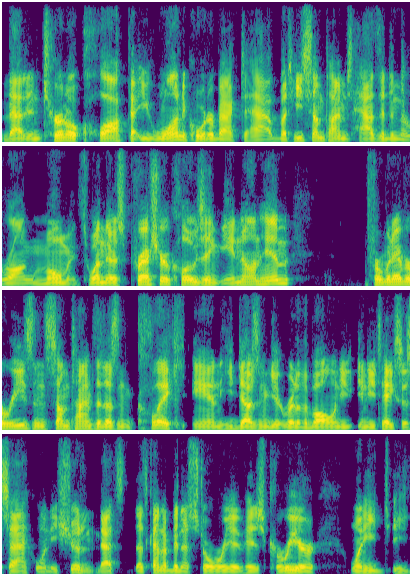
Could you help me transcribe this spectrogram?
that internal clock that you want a quarterback to have, but he sometimes has it in the wrong moments. When there's pressure closing in on him, for whatever reason, sometimes it doesn't click and he doesn't get rid of the ball and he, and he takes a sack when he shouldn't. That's that's kind of been a story of his career when he, he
